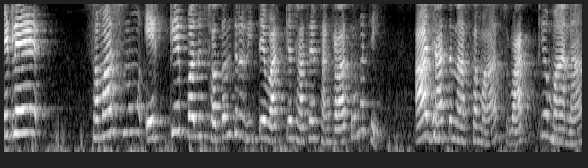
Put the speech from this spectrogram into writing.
એટલે સમાસનું એકે પદ સ્વતંત્ર રીતે વાક્ય સાથે સંકળાતું નથી. આ જાતના સમાસ વાક્યમાંના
